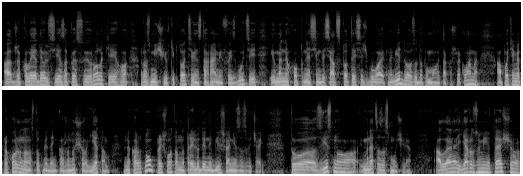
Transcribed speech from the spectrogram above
Адже коли я дивлюся, я записую ролик, я його розміщую в Тіктоці, в Інстаграмі, в Фейсбуці, і в мене охоплення 70-100 тисяч бувають на відео за допомогою також реклами. А потім я приходжу на наступний день, кажу, ну що, є там? Вони кажуть, ну прийшло там на три людини більше, аніж зазвичай. То, звісно, мене це засмучує. Але я розумію те, що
